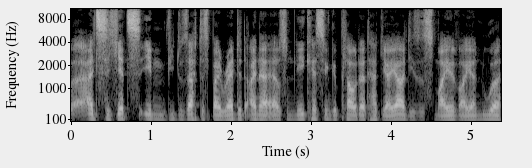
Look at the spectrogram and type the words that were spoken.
als sich jetzt eben, wie du sagtest, bei Reddit einer aus dem Nähkästchen geplaudert hat, ja, ja, dieses Smile war ja nur,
